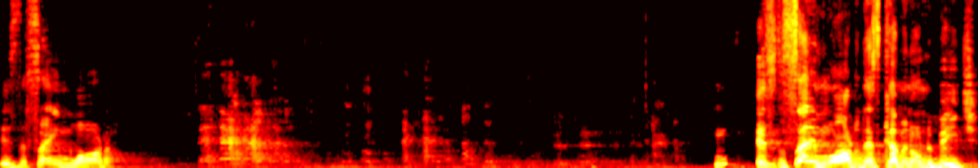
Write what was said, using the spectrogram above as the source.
is the same water? It's the same water that's coming on the beach.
